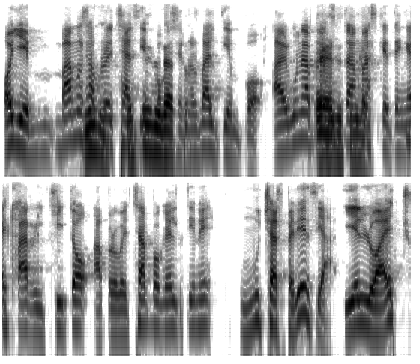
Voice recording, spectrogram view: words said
Oye, vamos a aprovechar el tiempo, que se nos va el tiempo. ¿Alguna pregunta más que tengáis para Richito? Aprovechar porque él tiene mucha experiencia y él lo ha hecho.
